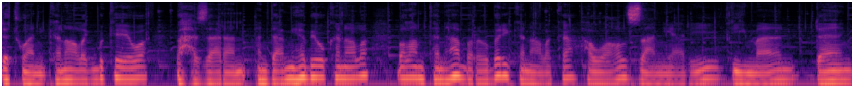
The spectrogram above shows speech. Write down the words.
دەتوانی کەناڵێک بکەیەوە بە هەزاران ئەندامی هەبێ و کەناڵە بەڵام تەنها بەڕێوبەری کەناڵەکە هەواڵ زانیاری دیمەن دەنگ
